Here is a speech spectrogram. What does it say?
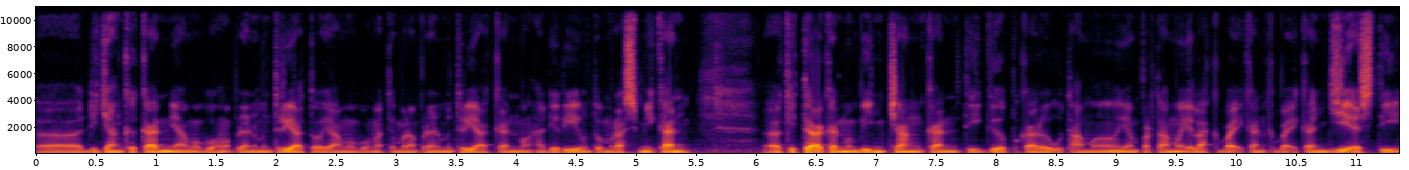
Uh, dijangkakan Yang Berhormat Perdana Menteri atau Yang Berhormat Timbalan Perdana Menteri akan menghadiri untuk merasmikan uh, kita akan membincangkan tiga perkara utama. Yang pertama ialah kebaikan-kebaikan GST,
